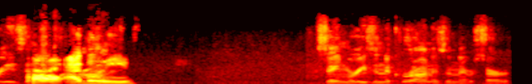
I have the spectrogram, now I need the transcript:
reason. Carl, the I Quran- believe Same reason the Quran is in there, sir.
